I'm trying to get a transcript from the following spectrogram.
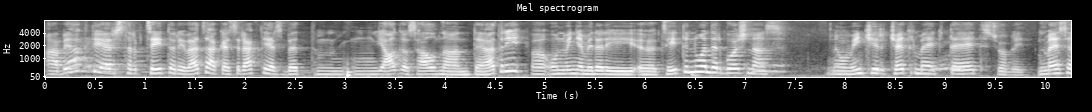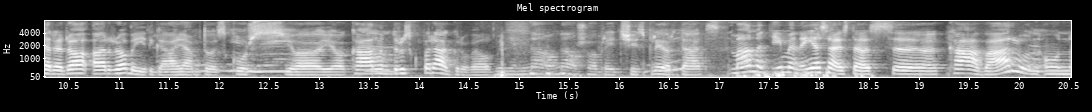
Abi aktieri, starp citu, arī vecākais ir aktieris, bet mm, Jālgavas Alnāna teātrī, un viņam ir arī cita nodarbošanās. Nu, viņš ir četru meitu tētis šobrīd. Mēs ar, ro, ar Robīdu gājām tos kursus, jo, jo Kārlim drusku par agru vēl. Viņam nav, nav šobrīd šīs prioritātes. Mana ģimene iesaistās kā var un, un,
